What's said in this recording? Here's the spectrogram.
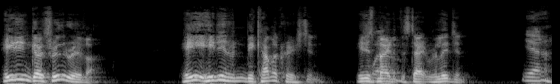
He didn't go through the river. He, he didn't become a Christian. He just Wow. made it the state religion. Yeah.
